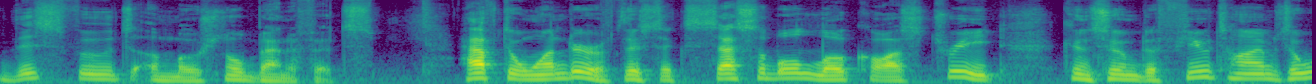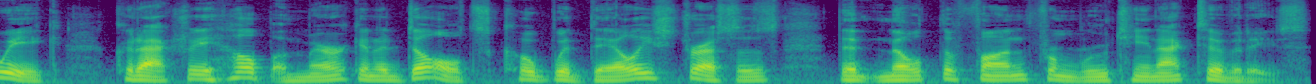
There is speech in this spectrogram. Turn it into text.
this food's emotional benefits. Have to wonder if this accessible, low cost treat, consumed a few times a week, could actually help American adults cope with daily stresses that melt the fun from routine activities.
